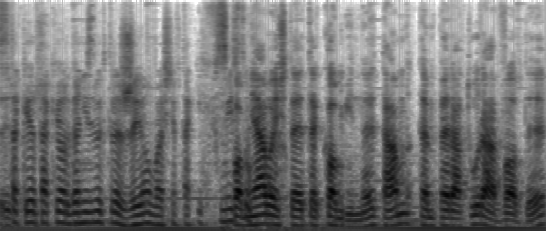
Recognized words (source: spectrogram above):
y, takie, takie organizmy, które żyją właśnie w takich miejscach. Wspomniałeś te, te kominy, tam temperatura wody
